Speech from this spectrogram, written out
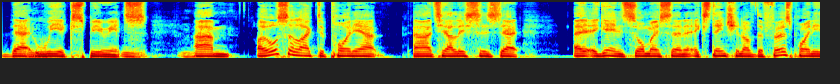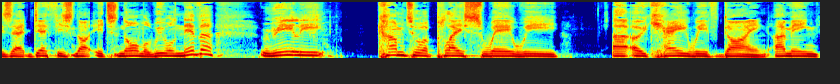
that we experience. Um, I also like to point out uh, to our listeners that uh, again, it's almost an extension of the first point is that death is not, it's normal. We will never really come to a place where we are okay with dying. I mean,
